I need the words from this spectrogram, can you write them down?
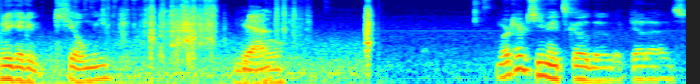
What are you gonna do? Kill me? Yeah. No. Where'd her teammates go though? Like dead eyes.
